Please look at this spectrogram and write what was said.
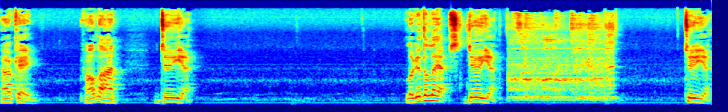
Okay, hold on. Do you? Look at the lips. Do you? Do you?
